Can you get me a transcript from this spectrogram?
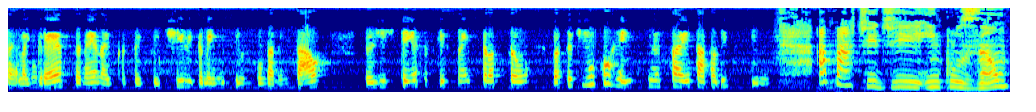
ela ingressa né, na educação infantil e também no ensino fundamental. Então a gente tem essas questões que elas são bastante recorrentes nessa etapa do ensino. A parte de inclusão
